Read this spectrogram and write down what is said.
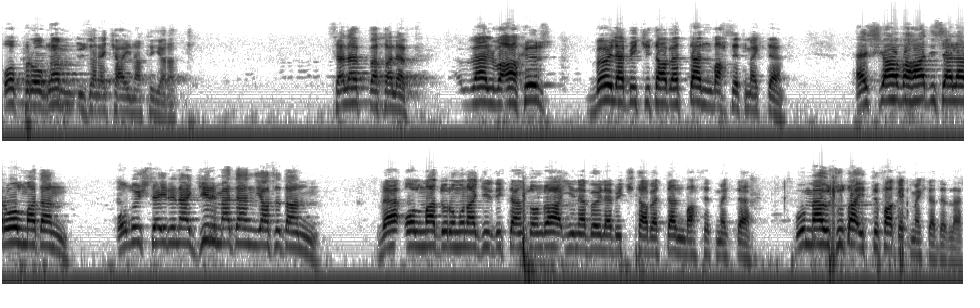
O program üzere kainatı yarattı. Selef ve halef, evvel ve ahir böyle bir kitabetten bahsetmekte. Eşya ve hadiseler olmadan, oluş seyrine girmeden yazıdan ve olma durumuna girdikten sonra yine böyle bir kitabetten bahsetmekte. Bu mevzuda ittifak etmektedirler.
